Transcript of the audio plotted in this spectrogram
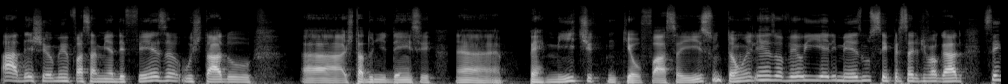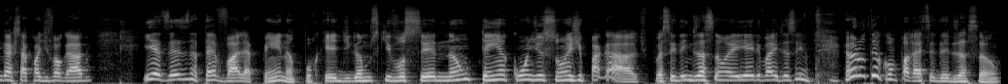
ah, deixa eu mesmo faço a minha defesa, o Estado uh, estadunidense né, permite que eu faça isso, então ele resolveu ir ele mesmo, sem precisar de advogado, sem gastar com advogado. E às vezes até vale a pena, porque digamos que você não tenha condições de pagar. Tipo, essa indenização aí, ele vai dizer assim: eu não tenho como pagar essa indenização.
